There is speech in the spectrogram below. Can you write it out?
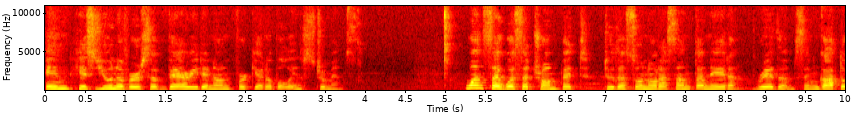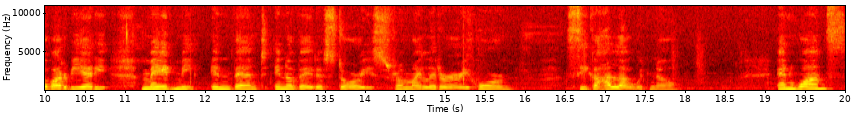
In his universe of varied and unforgettable instruments. Once I was a trumpet to the Sonora Santanera rhythms, and Gato Barbieri made me invent innovative stories from my literary horn. Cigala would know. And once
